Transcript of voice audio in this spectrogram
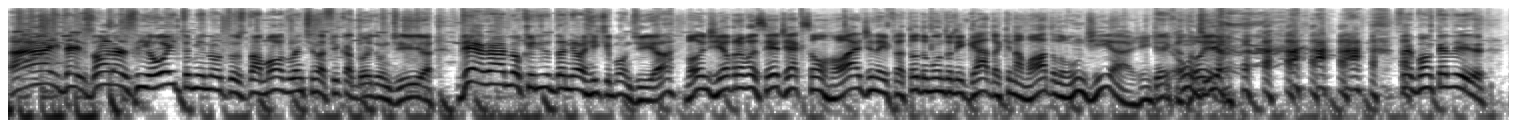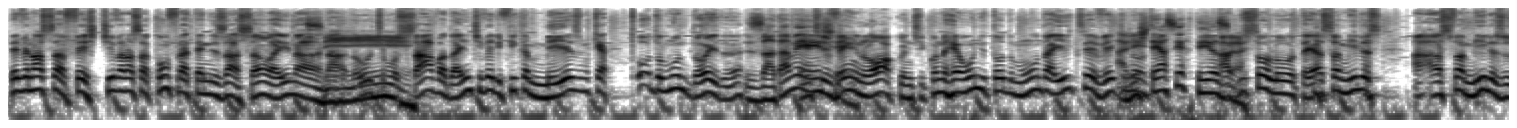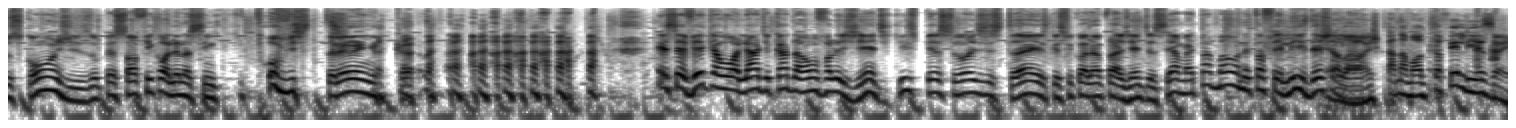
Ai, 10 horas e 8 minutos na módulo, a gente ainda fica doido um dia. DH, meu querido Daniel Henrique, bom dia. Bom dia pra você, Jackson Rodney, pra todo mundo ligado aqui na módulo. Um dia a gente fica um doido. dia. Foi bom que teve, teve nossa festiva, nossa confraternização aí na, na- no último sábado. Aí a gente verifica mesmo que é todo mundo doido, né? A Exatamente. gente vem em loco, a gente quando reúne todo mundo, aí que você vê que A gente tem a certeza. absoluta. E as famílias, a- as famílias, os cônjuges, o pessoal fica olhando assim, que povo estranho, cara. Aí você vê que é o olhar de cada um, eu falei, gente, que pessoas estranhas que eles ficam olhando pra gente assim, ah, mas tá bom, né? Tá feliz, deixa É lá. lógico, tá na moda, tá feliz aí.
